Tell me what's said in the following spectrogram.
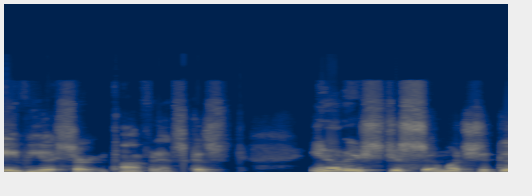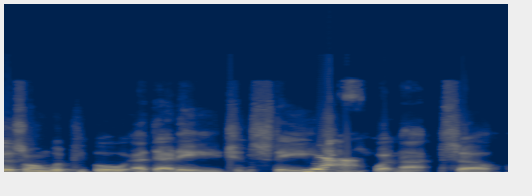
gave you a certain confidence? Because you know, there's just so much that goes on with people at that age and stage Yeah. and whatnot. So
